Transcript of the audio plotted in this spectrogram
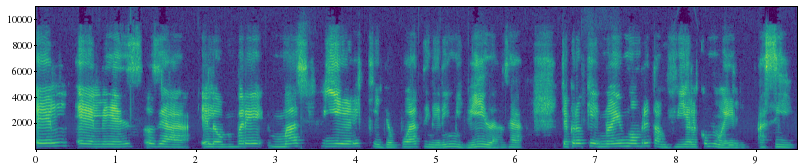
él, él es, o sea, el hombre más fiel que yo pueda tener en mi vida. O sea, yo creo que no hay un hombre tan fiel como él, así.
